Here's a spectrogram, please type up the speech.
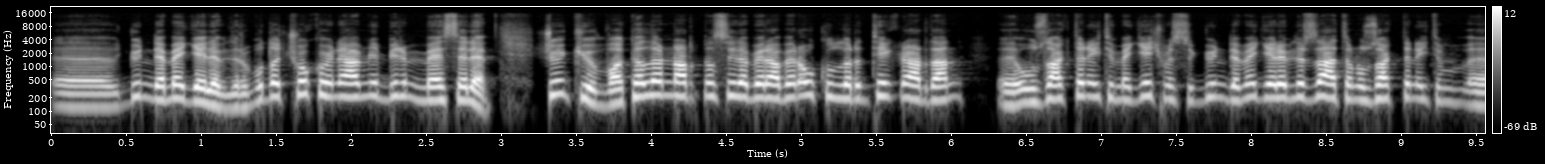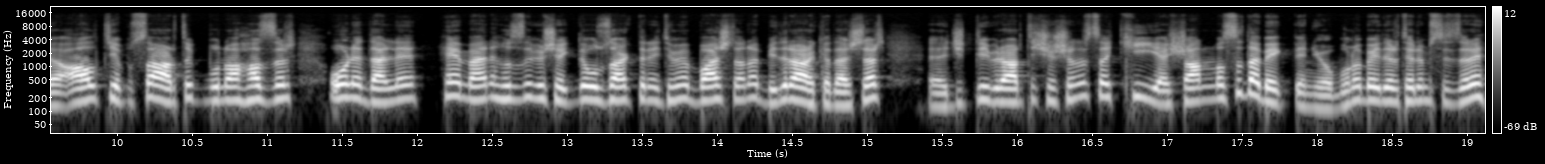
eee, gündeme gelebilir. Bu da çok önemli bir mesele. Çünkü vakaların artmasıyla beraber okulların tekrardan eee, uzaktan eğitime geçmesi gündeme gelebilir. Zaten uzaktan eğitim eee, altyapısı artık buna hazır. O nedenle hemen hızlı bir şekilde uzaktan eğitime başlanabilir arkadaşlar. Eee, ciddi bir artış yaşanırsa ki yaşanması da bekleniyor. Bunu belirtelim sizlere.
